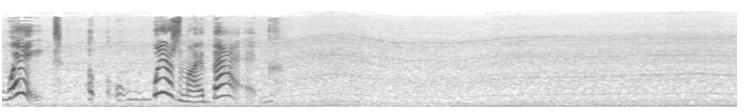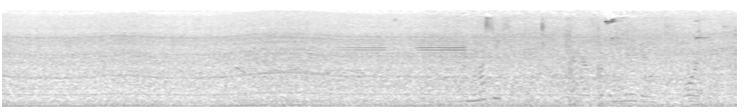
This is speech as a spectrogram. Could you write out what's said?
Wait. Where's my bag? I mustn't forget to prepare for the meeting before that.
